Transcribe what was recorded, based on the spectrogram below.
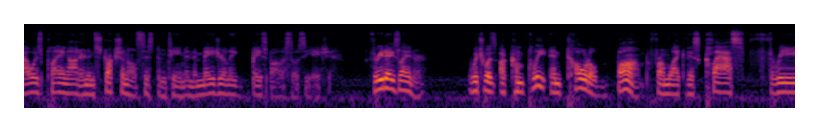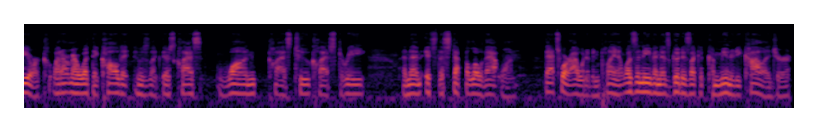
I was playing on an instructional system team in the Major League Baseball Association. Three days later, which was a complete and total bump from like this class three or I don't remember what they called it. It was like there's class one, class two, class three, and then it's the step below that one. That's where I would have been playing. It wasn't even as good as like a community college or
